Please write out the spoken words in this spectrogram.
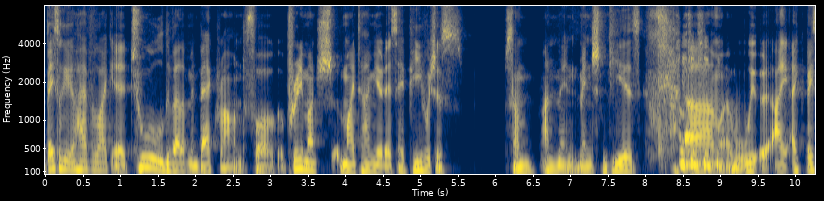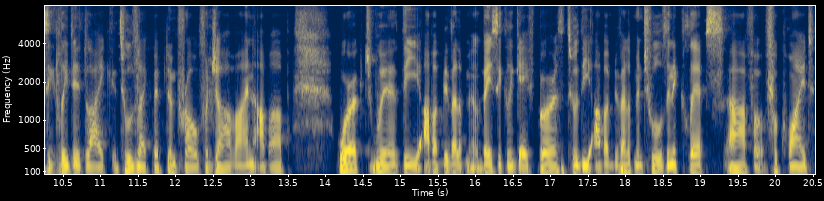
basically have like a tool development background for pretty much my time here at SAP, which is some unmentioned years. um, we, I, I, basically did like tools like Web Dynpro for Java and ABAP. Worked with the ABAP development, basically gave birth to the ABAP development tools in Eclipse uh, for for quite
